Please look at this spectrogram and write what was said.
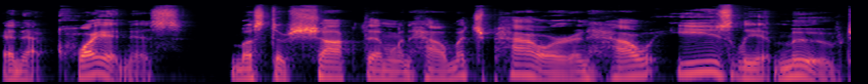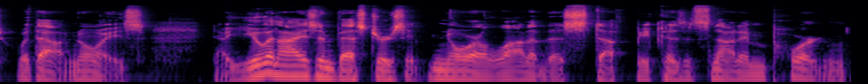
and that quietness must have shocked them on how much power and how easily it moved without noise. Now, you and I as investors ignore a lot of this stuff because it's not important.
